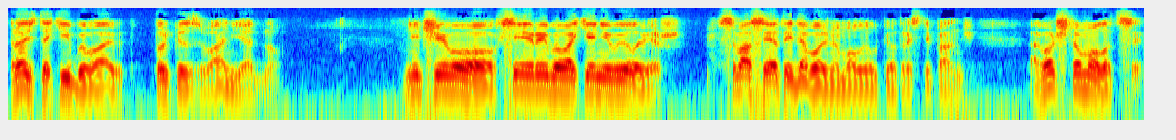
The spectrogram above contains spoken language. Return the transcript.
Разве такие бывают? Только звание одно. Ничего, всей рыбы в оке не выловишь. С вас этой довольно, молвил Петр Степанович. А вот что, молодцы,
